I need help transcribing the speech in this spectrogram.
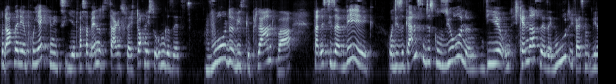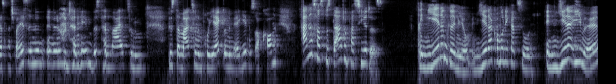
Und auch wenn ihr ein Projekt initiiert, was am Ende des Tages vielleicht doch nicht so umgesetzt wurde, wie es geplant war, dann ist dieser Weg und diese ganzen Diskussionen, die, und ich kenne das sehr, sehr gut, ich weiß, wie das manchmal ist in den, in den Unternehmen, bis dann mal zu einem, bis dann mal zu einem Projekt und einem Ergebnis auch kommt. Alles, was bis dato passiert ist, in jedem Gremium, in jeder Kommunikation, in jeder E-Mail,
